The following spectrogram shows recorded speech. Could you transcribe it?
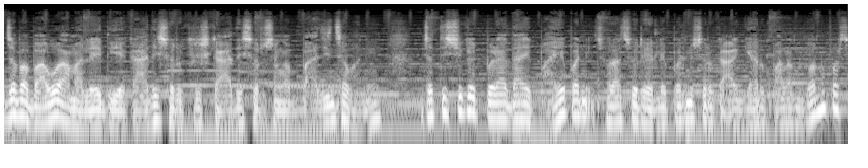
जब बाबुआमाले दिएका आदेशहरू ख्रिसका आदेशहरूसँग बाजिन्छ भने जतिसुकै पीडादायक भए पनि छोराछोरीहरूले परमेश्वरका आज्ञाहरू पालन गर्नुपर्छ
